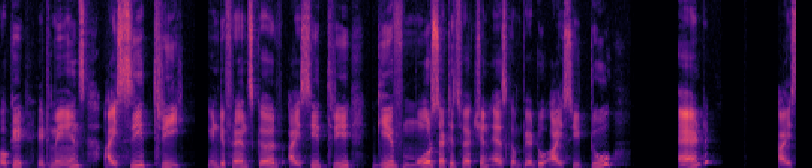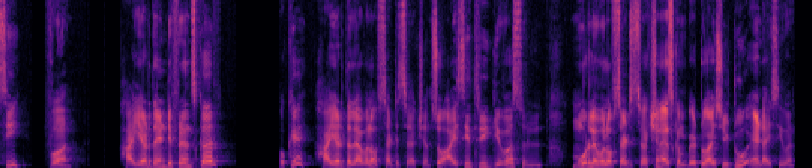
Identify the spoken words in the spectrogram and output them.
Okay? It means IC3 indifference curve IC3 give more satisfaction as compared to IC2 and IC1 higher the indifference curve okay? Higher the level of satisfaction. So IC3 give us more level of satisfaction as compared to IC2 and IC1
